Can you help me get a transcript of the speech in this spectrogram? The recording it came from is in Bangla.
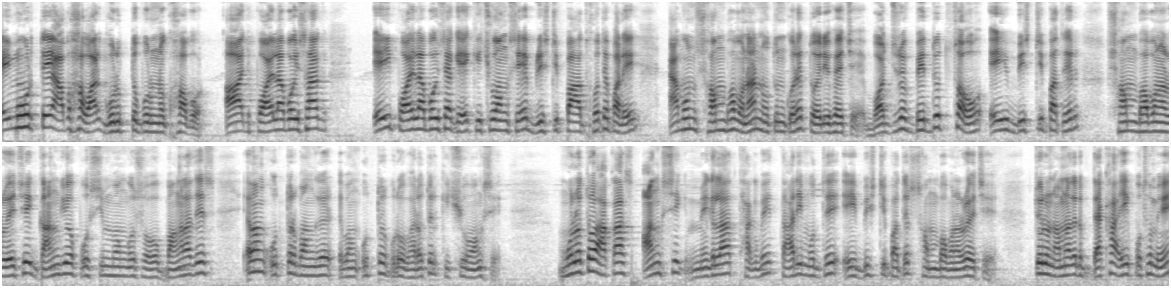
এই মুহূর্তে আবহাওয়ার গুরুত্বপূর্ণ খবর। আজ পয়লা বৈশাখ, এই পয়লা বৈশাখে কিছু অংশে বৃষ্টিপাত হতে পারে এমন সম্ভাবনা নতুন করে তৈরি হয়েছে। বজ্র বিদ্যুৎ সহ এই বৃষ্টিপাতের সম্ভাবনা রয়েছে গাঙ্গেয় পশ্চিমবঙ্গ সহ বাংলাদেশ এবং উত্তরবঙ্গের এবং উত্তর পূর্ব ভারতের কিছু অংশে। মূলত আকাশ আংশিক মেঘলা থাকবে, তারই মধ্যে এই বৃষ্টিপাতের সম্ভাবনা রয়েছে। চলুন আমাদের দেখাই প্রথমে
